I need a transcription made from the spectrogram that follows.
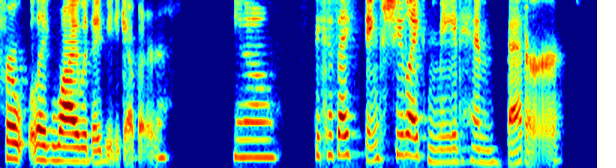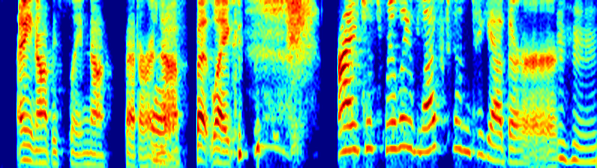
for like why would they be together? You know? because I think she like made him better. I mean, obviously not better Well- enough, but like I just really loved them together. hmm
